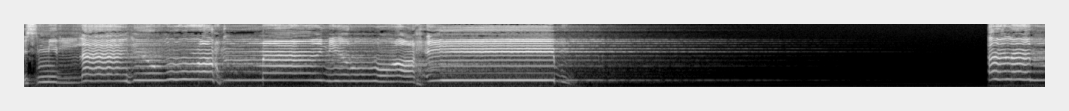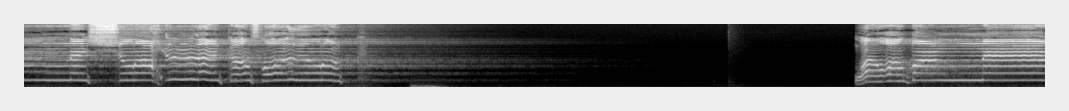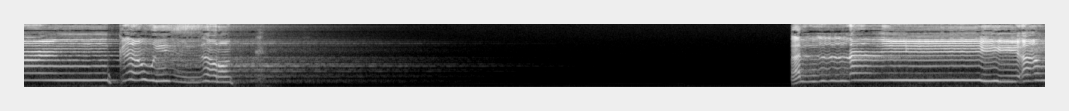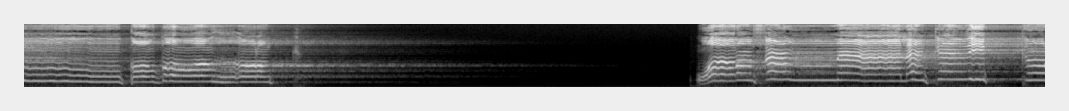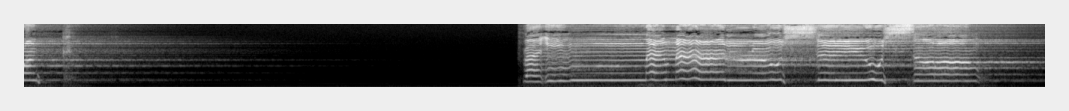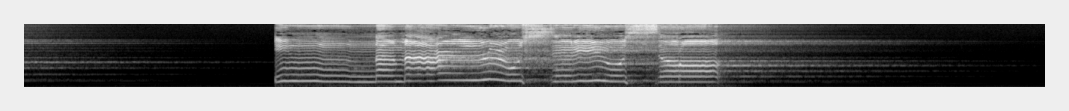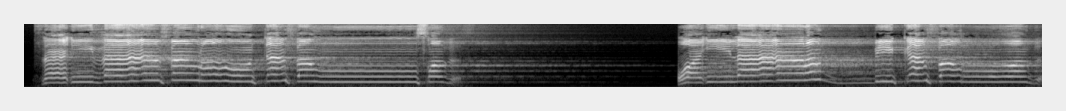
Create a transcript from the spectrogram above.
بسم الله الرحمن الرحيم. ألم نشرح لك صدرك؟ ووضعنا الذي أنقض ظهرك لك ذكرك. فإن فإذا فانصب. وإلى ربك فارغب.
